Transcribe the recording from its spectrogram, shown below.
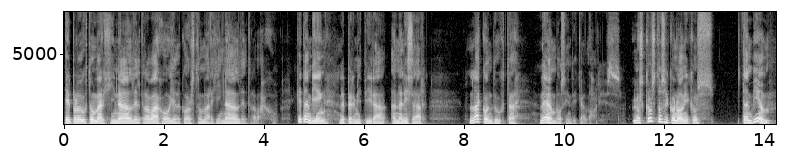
el producto marginal del trabajo y el costo marginal del trabajo, que también le permitirá analizar la conducta de ambos indicadores. Los costos económicos también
